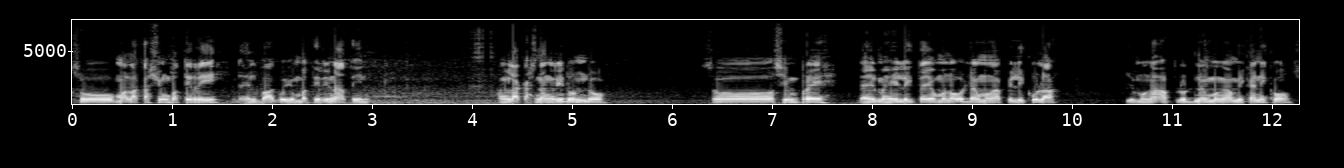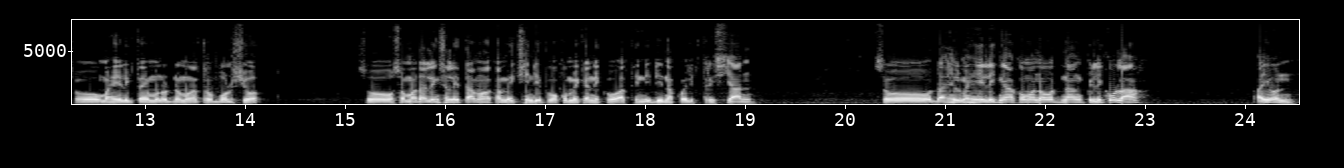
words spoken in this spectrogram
So, malakas yung battery dahil bago yung battery natin. Ang lakas ng redondo. So, siyempre, dahil mahilig tayo manood ng mga pelikula, yung mga upload ng mga mekaniko, so mahilig tayo manood ng mga troubleshoot. So, sa madaling salita mga kamix, hindi po ako mekaniko at hindi din ako elektrisyan. So, dahil mahilig nga ako manood ng pelikula, ayun,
